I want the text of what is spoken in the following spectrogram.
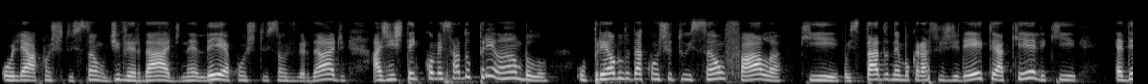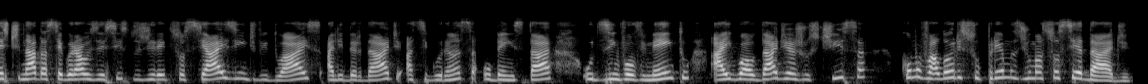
olhar a Constituição de verdade, né, ler a Constituição de verdade, a gente tem que começar do preâmbulo. O preâmbulo da Constituição fala que o Estado Democrático de Direito é aquele que é destinado a assegurar o exercício dos direitos sociais e individuais, a liberdade, a segurança, o bem-estar, o desenvolvimento, a igualdade e a justiça como valores supremos de uma sociedade.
